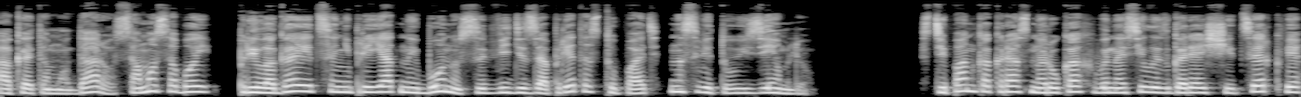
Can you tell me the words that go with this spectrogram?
А к этому дару, само собой, прилагается неприятный бонус в виде запрета ступать на святую землю. Степан как раз на руках выносил из горящей церкви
